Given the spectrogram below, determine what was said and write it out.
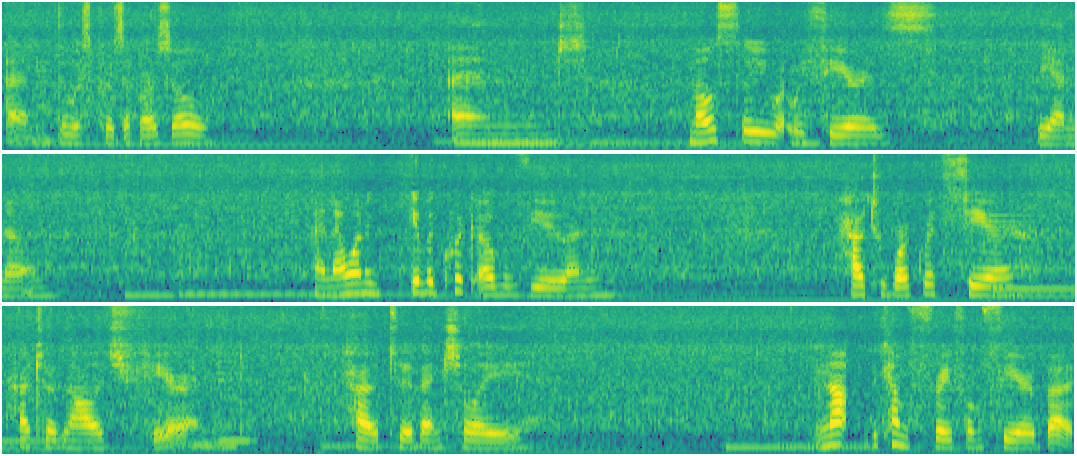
and the whispers of our soul. And mostly what we fear is the unknown. And I want to give a quick overview on how to work with fear, how to acknowledge fear, and how to eventually not become free from fear, but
